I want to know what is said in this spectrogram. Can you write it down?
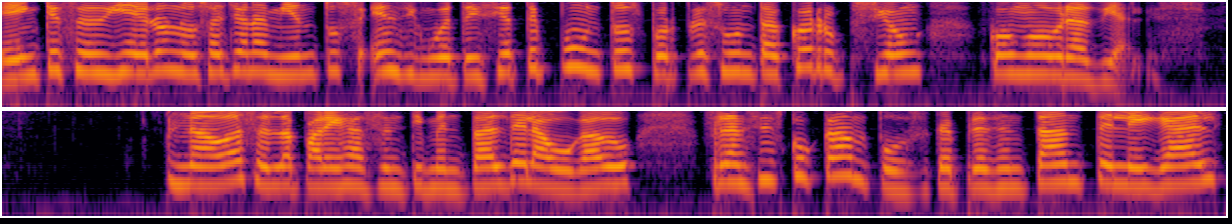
en que se dieron los allanamientos en 57 puntos por presunta corrupción con obras viales. Navas es la pareja sentimental del abogado Francisco Campos, representante legal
